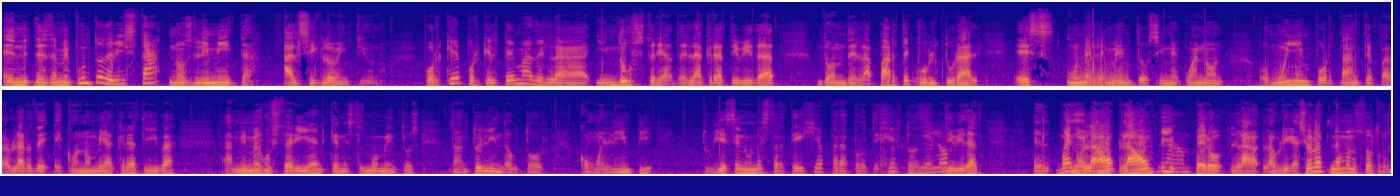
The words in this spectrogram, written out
desde mi punto de vista nos limita al siglo XXI. ¿Por qué? Porque el tema de la industria, de la creatividad, donde la parte cultural es un elemento sine qua non o muy importante para hablar de economía creativa, a mí me gustaría que en estos momentos tanto el Indautor como el INPI tuviesen una estrategia para proteger toda esa actividad. El, bueno, la, la, OMPI, pero la, la, obligación la tenemos nosotros,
